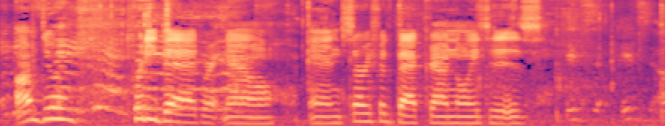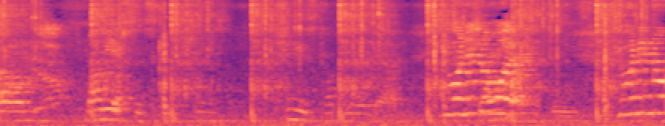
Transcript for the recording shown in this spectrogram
It I'm doing they can pretty bad right now. And sorry for the background noises. It's it's um my little sister. She she is talking to her dad. You want to know what? You want to know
